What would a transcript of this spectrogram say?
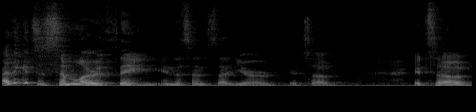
I think it's a similar thing in the sense that you're it's a it's a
